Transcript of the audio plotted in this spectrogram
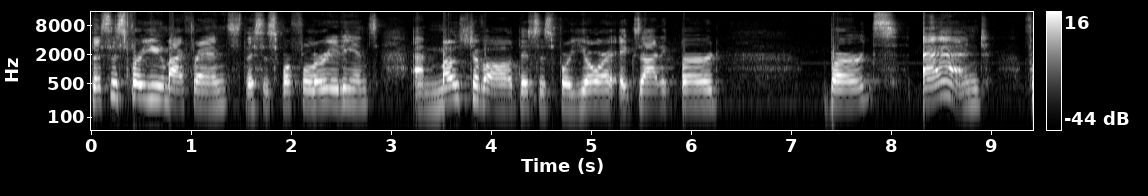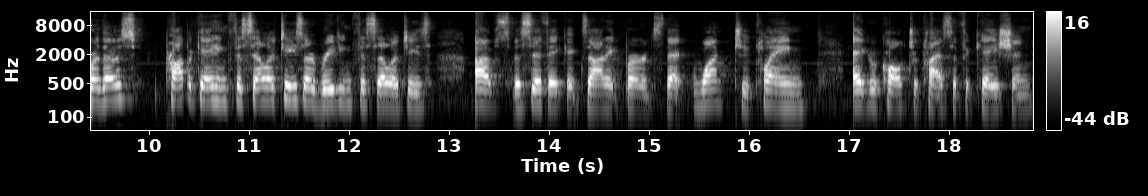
this is for you, my friends. This is for Floridians, and most of all, this is for your exotic bird birds and for those propagating facilities or breeding facilities of specific exotic birds that want to claim agriculture classification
